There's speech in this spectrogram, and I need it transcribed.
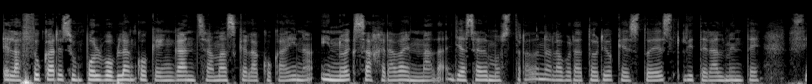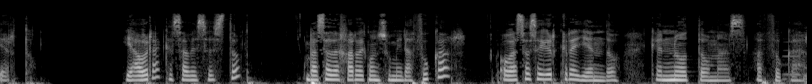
el azúcar es un polvo blanco que engancha más que la cocaína y no exageraba en nada. Ya se ha demostrado en el laboratorio que esto es literalmente cierto. ¿Y ahora que sabes esto? ¿Vas a dejar de consumir azúcar o vas a seguir creyendo que no tomas azúcar?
